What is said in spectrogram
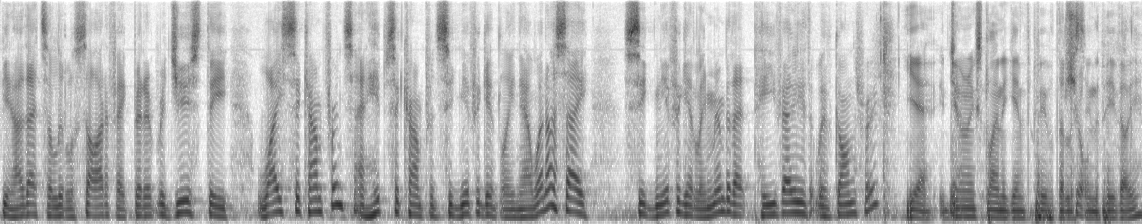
you know that's a little side effect. But it reduced the waist circumference and hip circumference significantly. Now, when I say significantly, remember that p-value that we've gone through. Yeah. Do you want to explain again for people that are Sure. listening the p-value?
